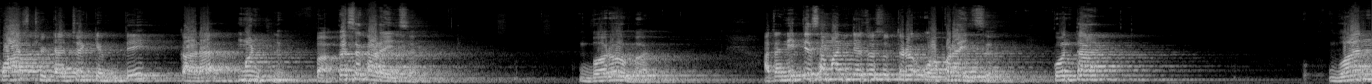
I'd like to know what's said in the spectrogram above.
कॉस थिटाच्या किमती काढा म्हटलं. पा कसं काढायचं? बरोबर. आता नित्य समानतेचं सूत्र वापरायचं. कोणता? वन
